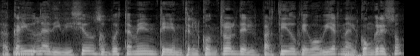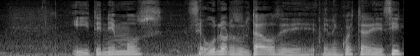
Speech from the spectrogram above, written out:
Acá hay una división supuestamente entre el control del partido que gobierna el Congreso y tenemos según los resultados de, la encuesta de CIT,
